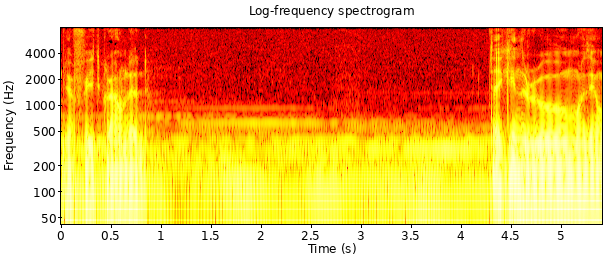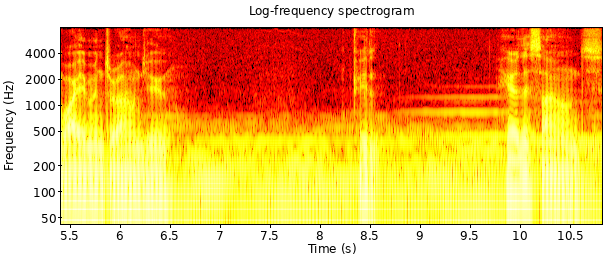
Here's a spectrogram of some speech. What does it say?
your feet grounded. Take in the room or the environment around you. Feel, hear the sounds,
